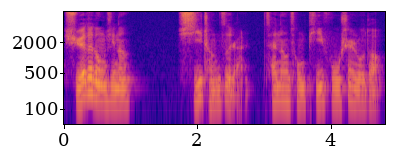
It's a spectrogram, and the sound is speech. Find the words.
学的东西呢？习成自然，才能从皮肤渗入到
